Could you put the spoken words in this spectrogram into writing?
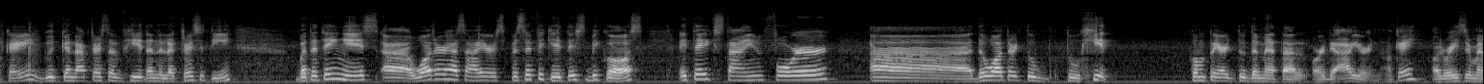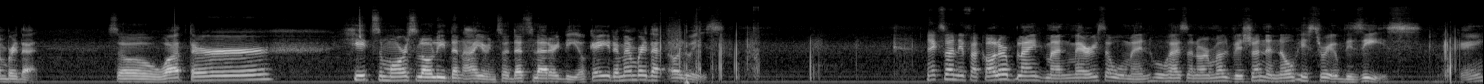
okay good conductors of heat and electricity but the thing is uh, water has a higher specific heat is because it takes time for uh, the water to to heat compared to the metal or the iron okay? Always remember that. So water heats more slowly than iron. So that's letter D okay? Remember that always. Next one, if a colorblind man marries a woman who has a normal vision and no history of disease, okay,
